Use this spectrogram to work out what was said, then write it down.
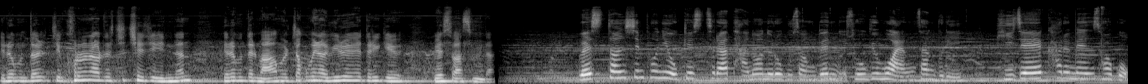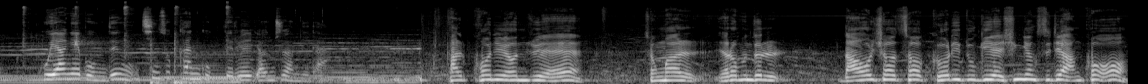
여러분들 지금 코로나로 지쳐져 있는 여러분들 마음을 조금이나마 위로해드리기 위해서 왔습니다. 웨스턴 심포니 오케스트라 단원으로 구성된 소규모 앙상블이 비제의 카르멘 서곡, 고향의 봄 등 친숙한 곡들을 연주합니다. 발코니 연주에 정말 여러분들 나오셔서 거리 두기에 신경 쓰지 않고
